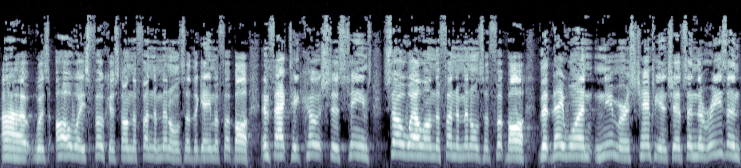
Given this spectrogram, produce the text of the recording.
uh, was always focused on the fundamentals of the game of football. In fact, he coached his teams so well on the fundamentals of football that they won numerous championships. And the reason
